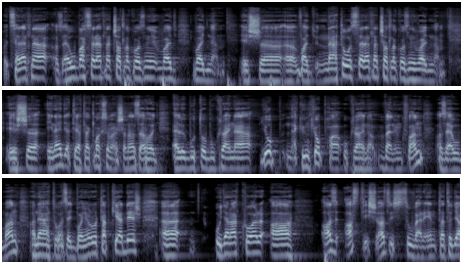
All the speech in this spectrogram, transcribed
hogy szeretne, az EU-ba szeretne csatlakozni, vagy, vagy nem. És uh, vagy nato szeretne csatlakozni, vagy nem. És uh, én egyetértek maximálisan azzal, hogy előbb-utóbb Ukrajna Ukrajna jobb, nekünk jobb, ha Ukrajna velünk van az EU-ban. A NATO az egy bonyolultabb kérdés. Ugyanakkor a, az, azt is, az is szuverén, tehát hogy a,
